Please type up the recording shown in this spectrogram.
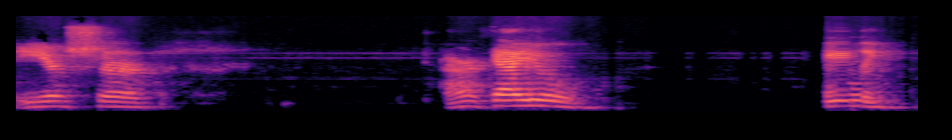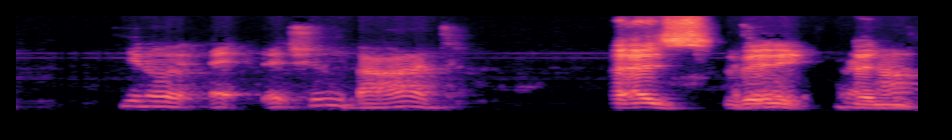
Ayrshire, Argyll. You know, it, it, it's really bad. It is very, and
